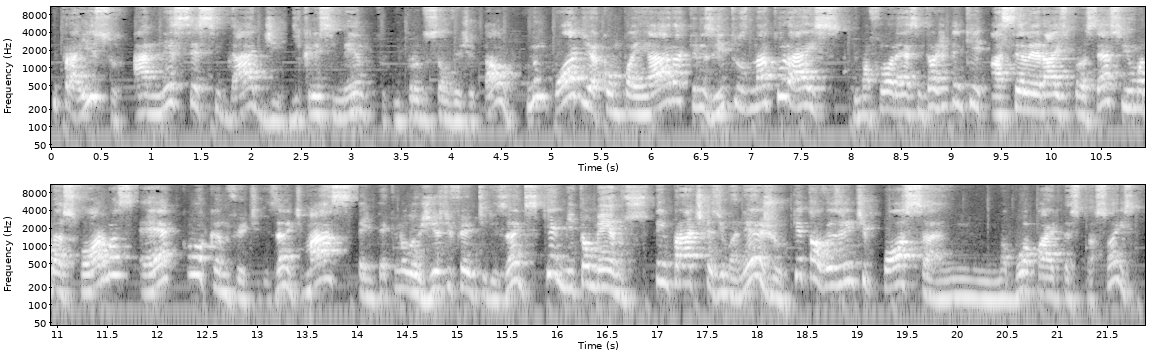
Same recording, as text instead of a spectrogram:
E para isso, a necessidade de crescimento e produção vegetal não pode acompanhar aqueles ritos naturais de uma floresta. Então a gente tem que acelerar esse processo e uma das formas é colocando fertilizante, mas tem tecnologias de fertilizantes que emitam menos. Tem práticas de manejo que talvez a gente possa, em uma boa parte das situações,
